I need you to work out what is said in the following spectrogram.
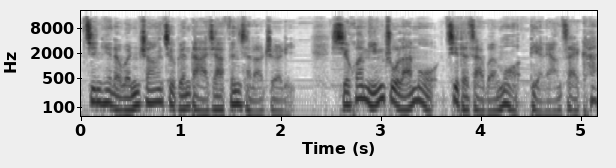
今天的文章就跟大家分享到这里。喜欢名著栏目，记得在文末点亮再看，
